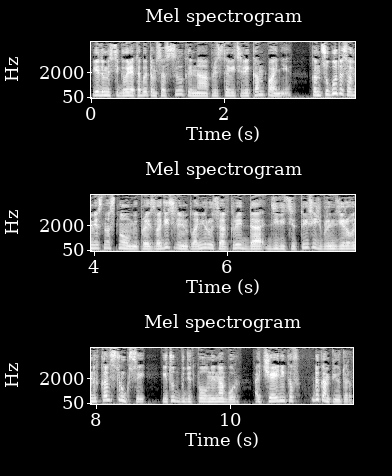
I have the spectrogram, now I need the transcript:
Ведомости говорят об этом со ссылкой на представителей компании. К концу года совместно с новыми производителями планируется открыть до 9 тысяч брендированных конструкций, и тут будет полный набор – от чайников до компьютеров.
